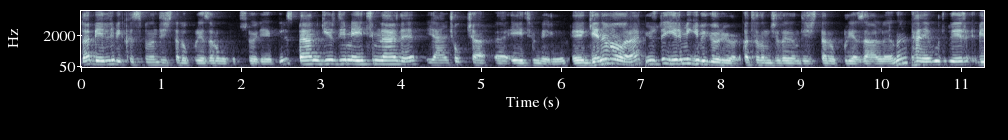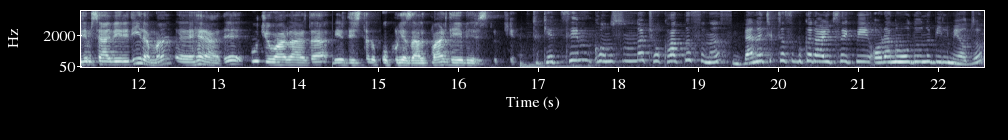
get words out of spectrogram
da belli bir kısmının dijital okuryazar olduğunu söyleyebiliriz. Ben girdiğim eğitimlerde yani çokça e, eğitim veriyorum. E, genel olarak yüzde yirmi gibi görüyorum katılımcıların dijital okuryazarlığını. Hani bu bir bilimsel veri değil ama e, herhalde bu civarlar civarlarda bir dijital okur yazarlık var diyebiliriz Türkiye. Tüketim konusunda çok haklısınız. Ben açıkçası bu kadar yüksek bir oran olduğunu bilmiyordum.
